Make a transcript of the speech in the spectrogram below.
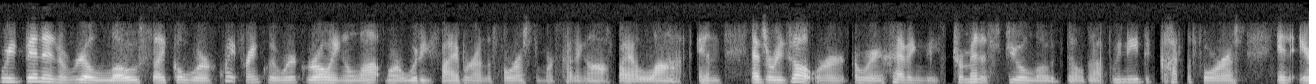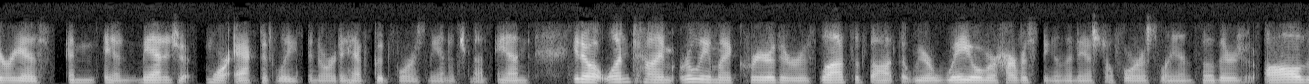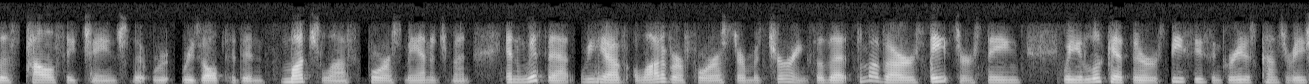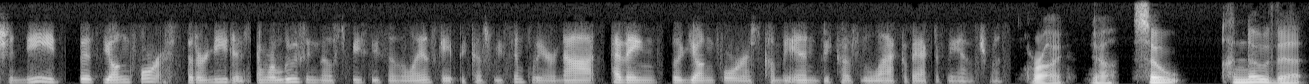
we've been in a real low cycle where, quite frankly, we're growing a lot more woody fiber on the forest and we're cutting off by a lot. And as a result, we're we're having these tremendous fuel load build up. We need to cut the forest in areas and and manage it more actively in order to have good forest management. And you know, at one time early in my career, there was lots of thought that we were way over harvesting in the national forest land. So there's all this policy change that re- resulted in much less forest management. And with that, we have a lot of our forests are maturing, so that some of our states are seeing when you look at their species and greatest conservation needs, it's young forests that are needed. And we're losing those species in the landscape because we simply are not having the young forests come in because of the lack of active management. Right. Yeah. So I know that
